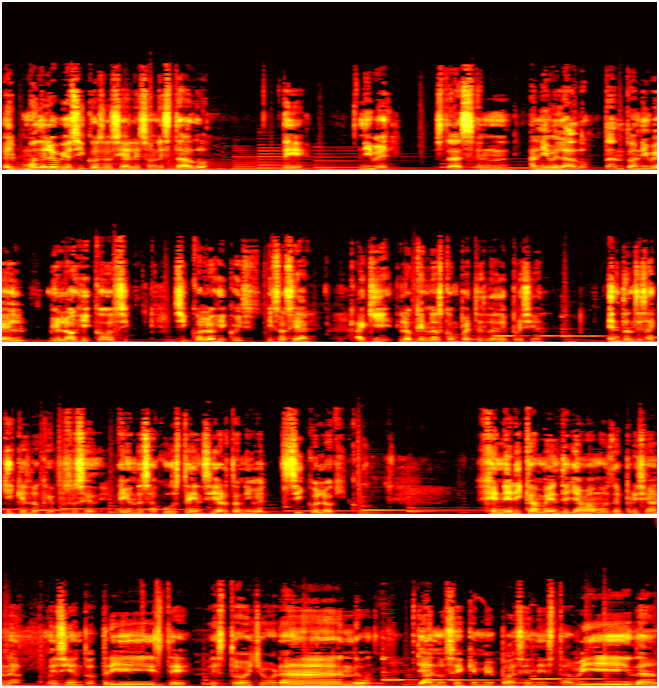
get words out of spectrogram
El modelo biopsicosocial es un estado de nivel. Estás en, anivelado, tanto a nivel biológico, psicológico y, y social. Aquí lo que nos compete es la depresión. Entonces aquí, ¿qué es lo que sucede? Hay un desajuste en cierto nivel psicológico genéricamente llamamos depresión a me siento triste, estoy llorando, ya no sé qué me pasa en esta vida.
